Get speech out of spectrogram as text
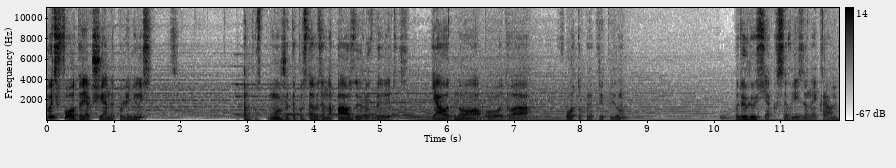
бути фото, якщо я не полінюсь. Там можете поставити на паузу і роздивитись. Я одно або два фото прикріплю. Подивлюсь, як все влізе на екран.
